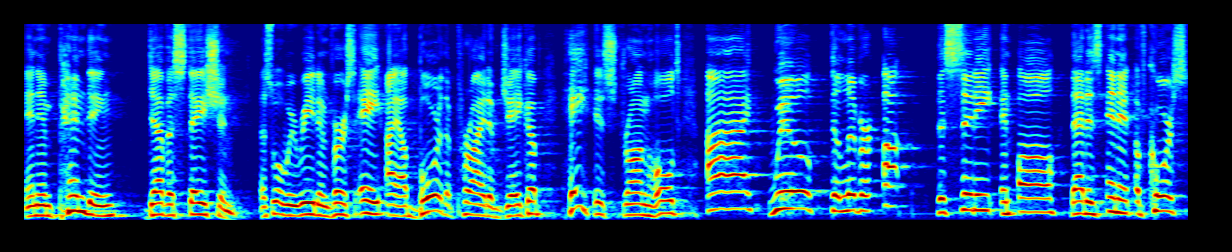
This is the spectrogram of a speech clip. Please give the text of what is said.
and impending devastation. That's what we read in verse 8. I abhor the pride of Jacob, hate his strongholds. I will deliver up the city and all that is in it. Of course,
